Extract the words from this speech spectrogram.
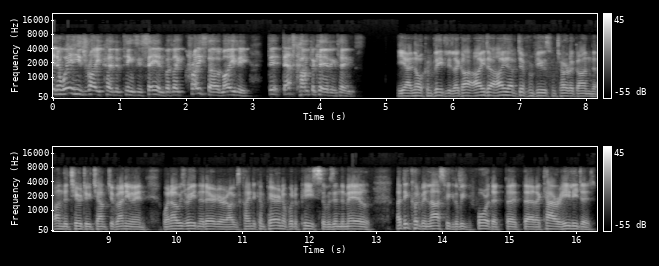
in a way, he's right, kind of things he's saying. But like Christ Almighty, th- that's complicating things. Yeah, no, completely. Like I, I'd, I'd have different views from Turlough on the, on the tier two championship anyway. And when I was reading it earlier, I was kind of comparing it with a piece that was in the mail. I think could have been last week or the week before that that, that uh, Cara Healy did.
